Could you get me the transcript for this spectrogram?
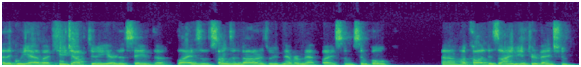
I think we have a huge opportunity here to save the lives of sons and daughters we've never met by some simple, uh, I'll call it design intervention,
